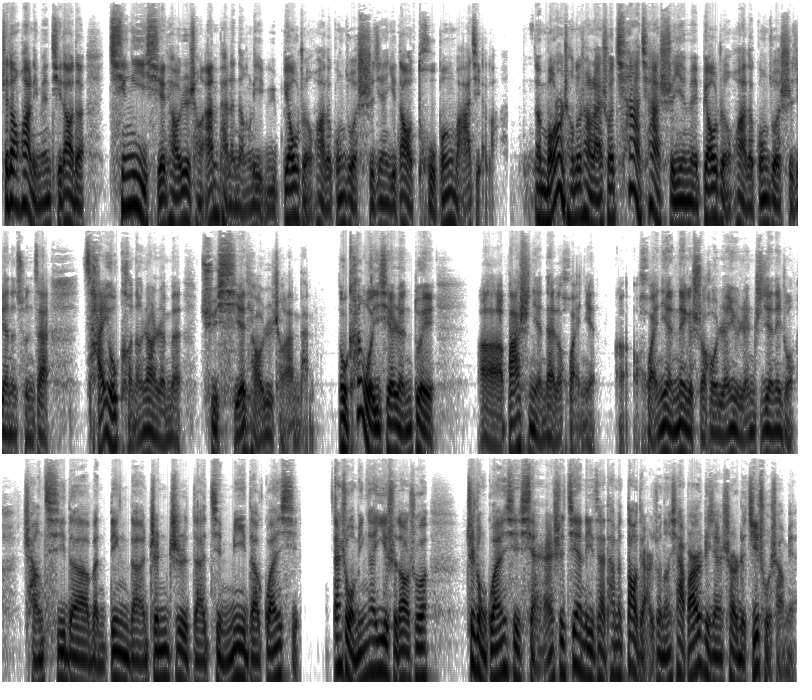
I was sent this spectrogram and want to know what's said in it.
这段话里面提到的轻易协调日程安排的能力与标准化的工作时间一道土崩瓦解了。那某种程度上来说，恰恰是因为标准化的工作时间的存在，才有可能让人们去协调日程安排。我看过一些人对，啊八十年代的怀念啊，怀念那个时候人与人之间那种长期的、稳定的、真挚的、紧密的关系。但是我们应该意识到，说这种关系显然是建立在他们到点就能下班这件事儿的基础上面。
